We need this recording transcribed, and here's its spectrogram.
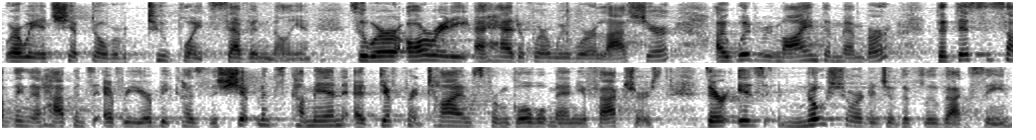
where we had shipped over 2.7 million. So we're already ahead of where we were last year. I would remind the member that this is something that happens every year because the shipments come in at different times from global manufacturers. There is no shortage of the flu vaccine.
